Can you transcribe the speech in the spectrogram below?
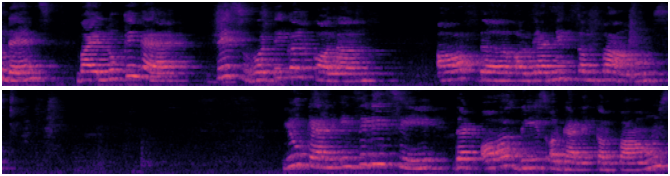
students by looking at this vertical column of the organic compounds, you can easily see that all these organic compounds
